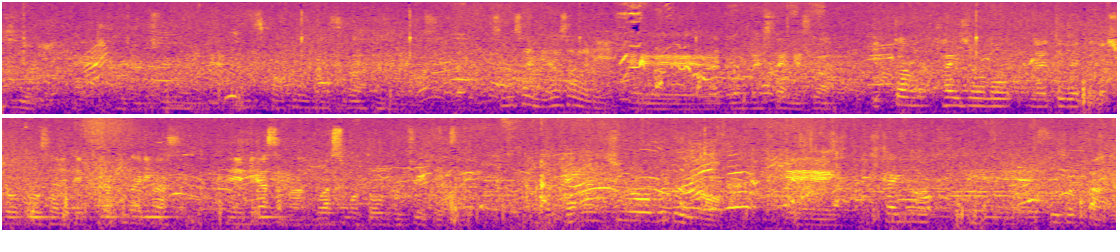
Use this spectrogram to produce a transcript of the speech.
時より、えー、10時スタートのンスが始まりますその際皆様に、えー、お願したい。んですが一旦会場のナイトゲートが消灯されて暗くなります、えー、皆様ご足元ご注意ください。また海岸中央部分の、えー、光の、えー、水族館の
